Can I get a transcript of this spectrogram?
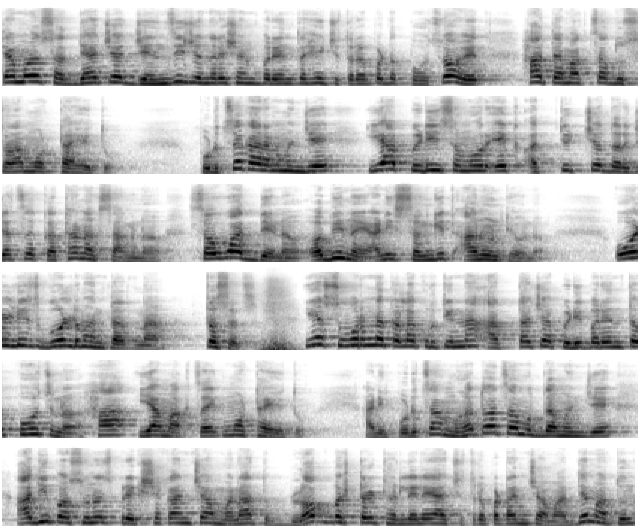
त्यामुळं सध्याच्या जेनझी जनरेशनपर्यंत हे चित्रपट पोहोचवावेत हा त्यामागचा दुसरा मोठा हेतू. पुढचं कारण म्हणजे या पिढीसमोर एक अत्युच्च दर्जाचं कथानक सांगणं संवाद देणं अभिनय आणि संगीत आणून ठेवणं. ओल्ड इज गोल्ड म्हणतात ना तसंच. या सुवर्ण कलाकृतींना आत्ताच्या पिढीपर्यंत पोहोचणं हा या मागचा एक मोठा हेतू. आणि पुढचा महत्त्वाचा मुद्दा म्हणजे आधीपासूनच प्रेक्षकांच्या मनात ब्लॉकबस्टर ठरलेल्या या चित्रपटांच्या माध्यमातून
